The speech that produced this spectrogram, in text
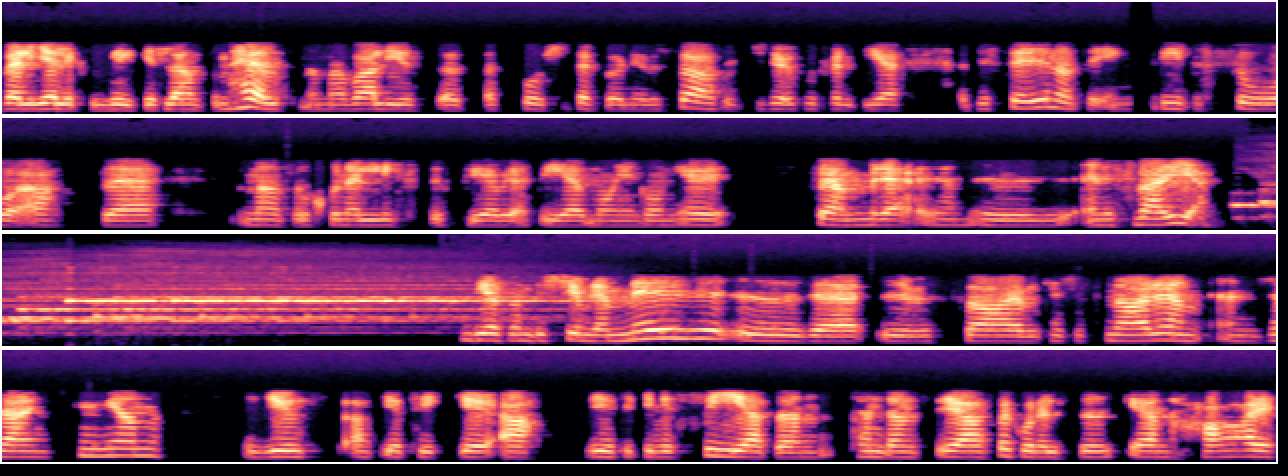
välja liksom vilket land som helst men man valde just att, att fortsätta från USA. Så jag fortfarande det, att det säger någonting. Det är inte så att eh, man som journalist upplever att det är många gånger sämre än i, än i Sverige. Det som bekymrar mig i, eh, i USA är väl kanske snarare än, än rankingen just att jag tycker att jag tycker mig se att den tendentiösa journalistiken har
